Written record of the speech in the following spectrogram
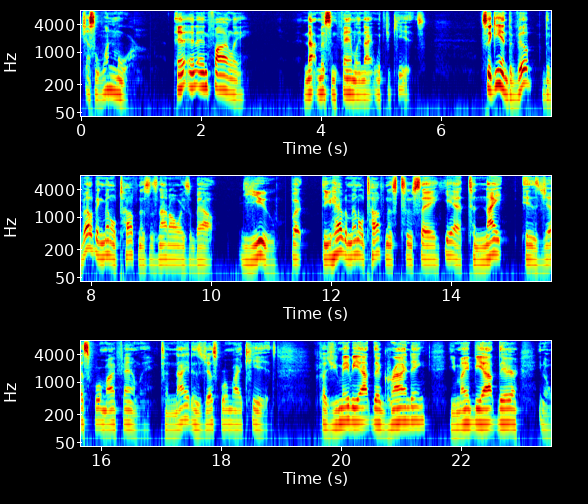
Just one more. And, and, and finally, not missing family night with your kids. So again, develop, developing mental toughness is not always about you, but do you have the mental toughness to say, yeah, tonight is just for my family. Tonight is just for my kids. Because you may be out there grinding, you might be out there, you know,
